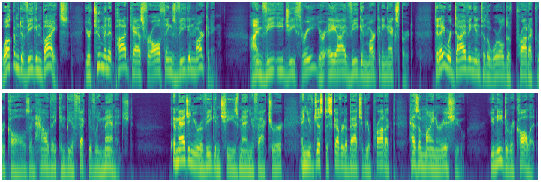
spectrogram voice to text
Welcome to Vegan Bytes, your two minute podcast for all things vegan marketing. I'm VEG3, your AI vegan marketing expert. Today we're diving into the world of product recalls and how they can be effectively managed. Imagine you're a vegan cheese manufacturer and you've just discovered a batch of your product has a minor issue. You need to recall it,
